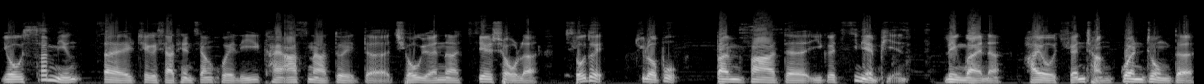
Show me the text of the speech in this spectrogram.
有三名。在这个夏天将会离开阿森纳队的球员呢，接受了球队俱乐部颁发的一个纪念品。另外呢，还有全场观众的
